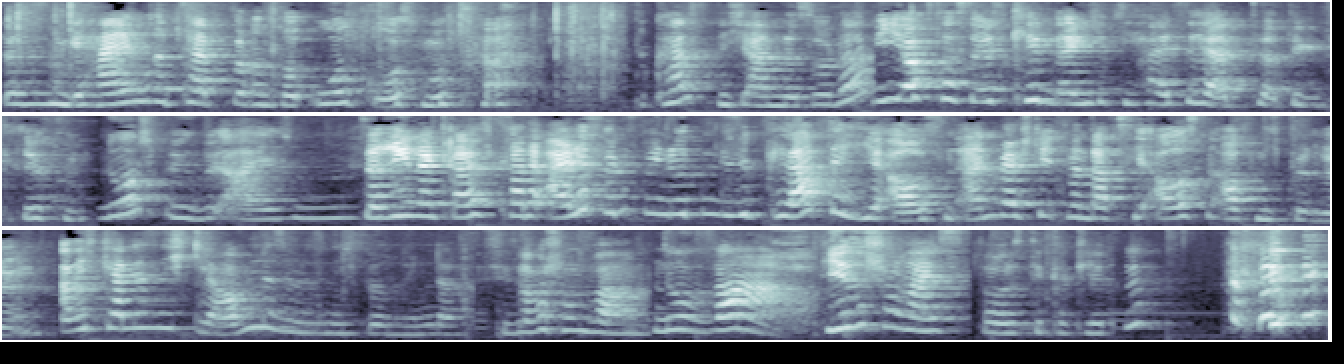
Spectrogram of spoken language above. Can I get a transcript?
Das ist ein Geheimrezept von unserer Urgroßmutter. Du kannst nicht anders, oder? Wie oft hast du als Kind eigentlich auf die heiße Herdplatte gegriffen? Nur das Bügeleisen. Sarina greift gerade alle fünf Minuten diese Platte hier außen an, weil steht, man darf sie außen auch nicht berühren. Aber ich kann es nicht glauben, dass man das nicht berühren darf. Sie ist aber schon warm. Nur warm. Hier ist es schon heiß. So, das dicker Clip.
